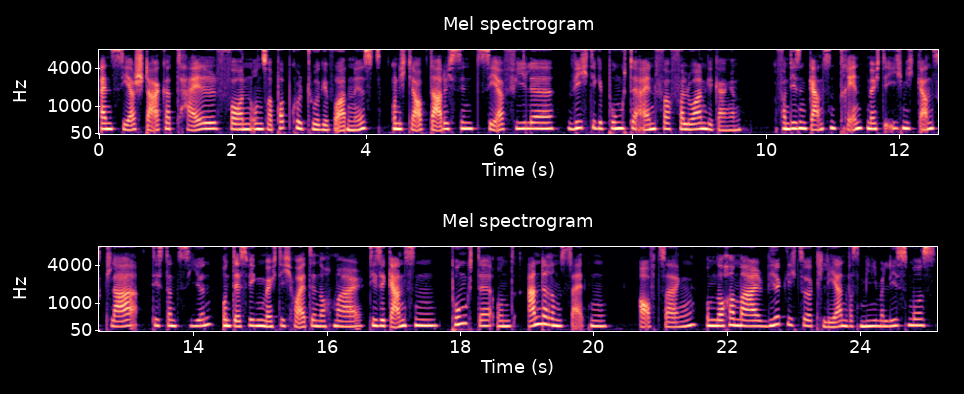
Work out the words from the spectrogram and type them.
ein sehr starker Teil von unserer Popkultur geworden ist. Und ich glaube, dadurch sind sehr viele wichtige Punkte einfach verloren gegangen von diesem ganzen Trend möchte ich mich ganz klar distanzieren und deswegen möchte ich heute nochmal diese ganzen Punkte und anderen Seiten aufzeigen, um noch einmal wirklich zu erklären, was Minimalismus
